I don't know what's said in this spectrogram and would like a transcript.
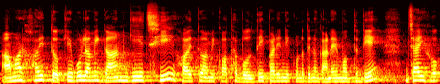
আমার হয়তো কেবল আমি গান গেয়েছি, হয়তো আমি কথা বলতেই পারিনি কোনোদিনও গানের মধ্যে দিয়ে। যাই হোক,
